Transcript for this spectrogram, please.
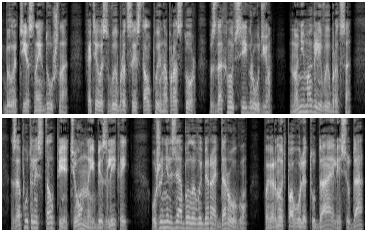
Было тесно и душно, хотелось выбраться из толпы на простор, вздохнуть всей грудью, но не могли выбраться, запутались в толпе, темной и безликой, уже нельзя было выбирать дорогу, повернуть по воле туда или сюда,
